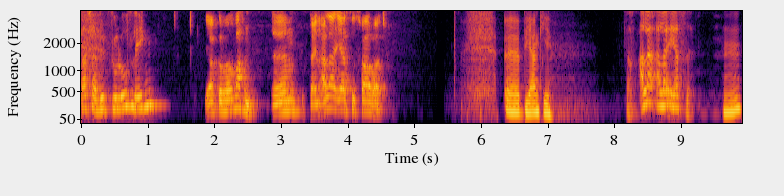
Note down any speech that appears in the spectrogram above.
Sascha, willst du loslegen? Ja, können wir machen. Ähm, dein allererstes Fahrrad? Äh, Bianchi. Das aller, allererste? Mhm.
